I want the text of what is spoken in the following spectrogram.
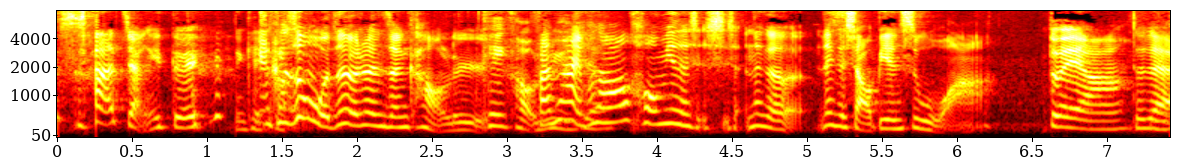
瞎讲一堆，你可以。欸可是我真的认真考虑，可以考虑反正他也不知道后面的那个那个小编是我啊。对啊，对不对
